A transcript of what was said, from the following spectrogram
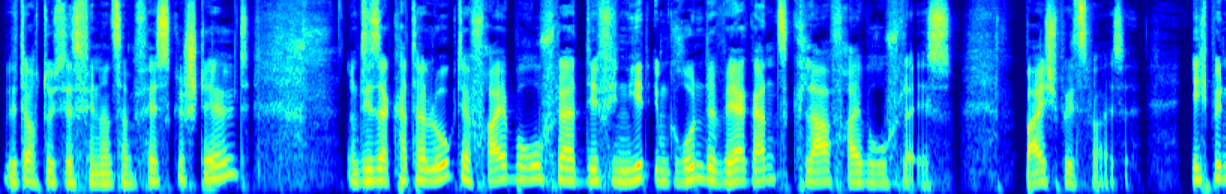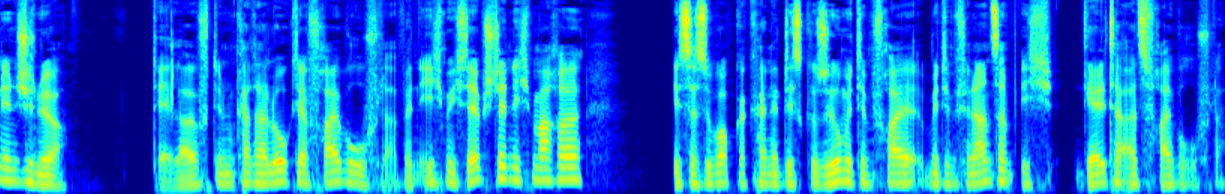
wird auch durch das Finanzamt festgestellt. Und dieser Katalog der Freiberufler definiert im Grunde, wer ganz klar Freiberufler ist. Beispielsweise, ich bin Ingenieur. Der läuft im Katalog der Freiberufler. Wenn ich mich selbstständig mache, ist das überhaupt gar keine Diskussion mit dem, Frei, mit dem Finanzamt. Ich gelte als Freiberufler.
